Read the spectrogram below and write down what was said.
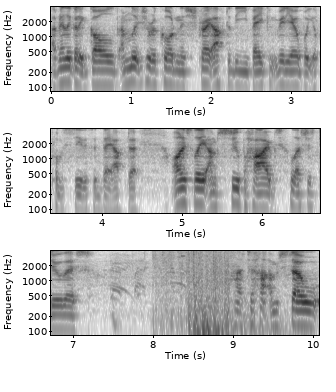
I've nearly got it gold. I'm literally recording this straight after the vacant video, but you'll probably see this a day after. Honestly, I'm super hyped. Let's just do this. I'm so...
